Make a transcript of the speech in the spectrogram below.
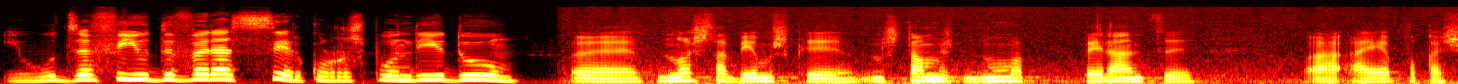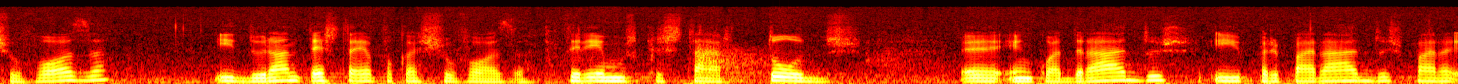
E o desafio deverá ser correspondido. É, nós sabemos que estamos numa, perante a, a época chuvosa e durante esta época chuvosa teremos que estar todos é, enquadrados e preparados para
